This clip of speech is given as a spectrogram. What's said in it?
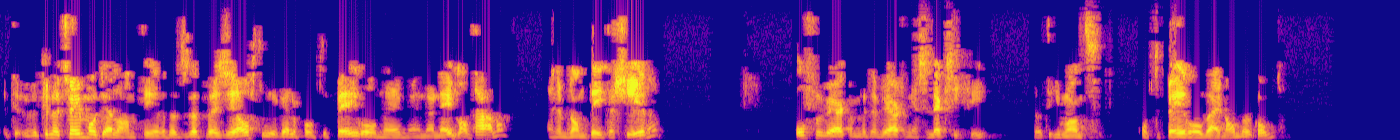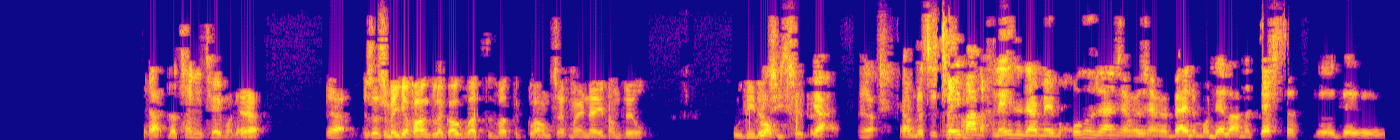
we kunnen twee modellen hanteren. Dat is dat wij zelf de developer op de payroll nemen en naar Nederland halen. En hem dan detacheren. Of we werken met een werving- en selectiefee. Dat iemand op de payroll bij een ander komt. Ja, dat zijn die twee modellen. Ja, ja. dus dat is een beetje afhankelijk ook wat, wat de klant zeg maar in Nederland wil. Hoe die Klopt. dat ziet zitten. Ja. Ja. ja, omdat we twee maanden geleden daarmee begonnen zijn, zijn we, zijn we beide modellen aan het testen. De, de,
